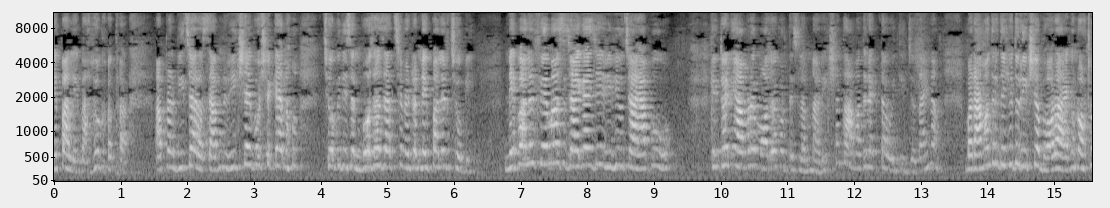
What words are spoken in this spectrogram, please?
নেপালে, ভালো কথা। আপনার বিচার আছে। আপনি রিক্সায় বসে কেন ছবি দিয়েছেন বোঝা যাচ্ছে না, এটা নেপালের ছবি। নেপালের ফেমাস জায়গায় যে রিভিউ চায়, আপু, এটা নিয়ে আমরা মজা করতেছিলাম। না রিক্সা তো আমাদের একটা ঐতিহ্য, তাই না? বাট আমাদের দেশে তো রিক্সা ভরা। এখন অটো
